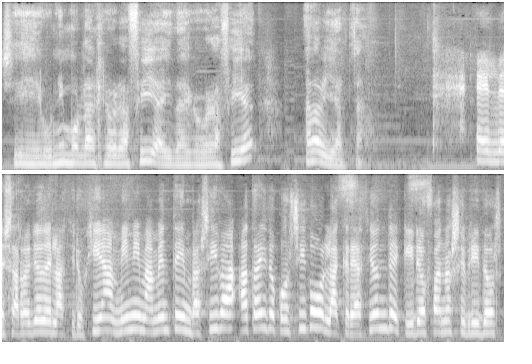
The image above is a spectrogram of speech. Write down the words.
si unimos la angiografía y la ecografía, a la Villalta. El desarrollo de la cirugía mínimamente invasiva ha traído consigo la creación de quirófanos híbridos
